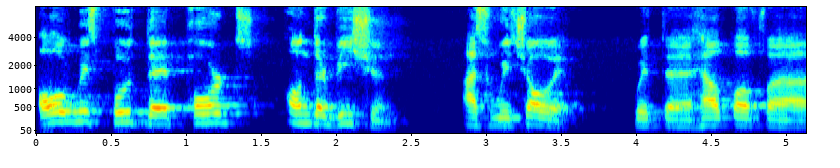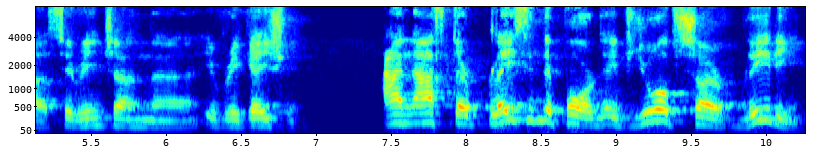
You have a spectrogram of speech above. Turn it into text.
Always put the ports under vision, as we show it, with the help of uh, syringe and uh, irrigation. And after placing the port, if you observe bleeding,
